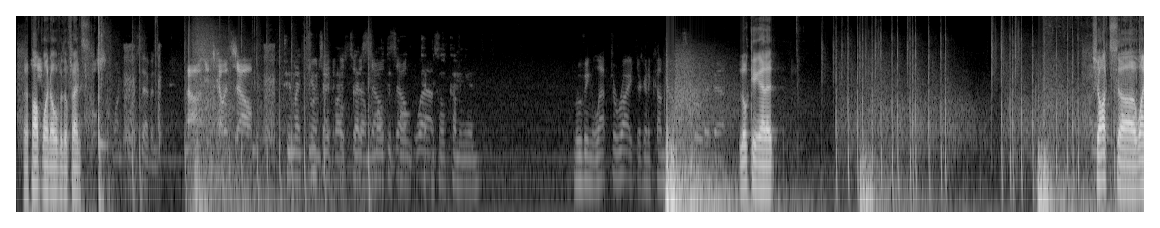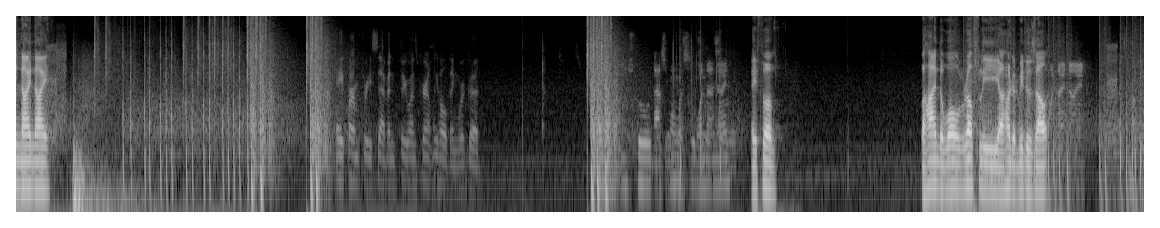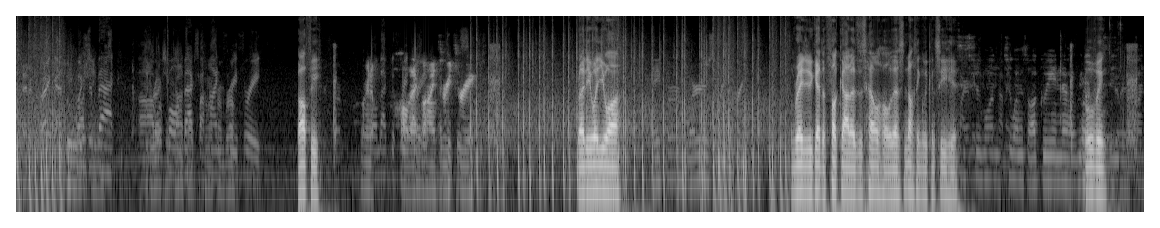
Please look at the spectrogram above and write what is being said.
Gonna pop one over the fence. 147. Uh, it's coming south. 2 Mike, 2 technicals to the a south, multiple southwest. technicals coming in. Moving left to right. They're gonna come down this road. I bet. Looking at it. Shots, uh, 199. A firm 37. 3 1's currently holding. We're good. Last one was 199. Hey, firm. Behind the wall, roughly 100 meters out. 199. That's probably better. Alright, guys, we're pushing back. Uh, we're falling back behind 3 3. Coffee. We're gonna Falling back to fall back behind 3 think this 3. is supposed to Ready when you are. Hey, firm. Where is three three? I'm ready to get the fuck out of this hellhole. There's nothing we can see here. 2 1, 2 1 is all green. Uh, we Moving.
